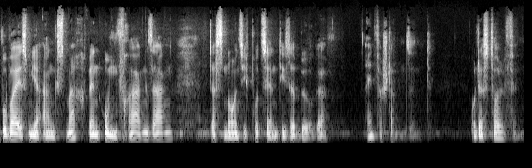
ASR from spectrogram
Wobei es mir Angst macht, wenn Umfragen sagen, dass 90 Prozent dieser Bürger einverstanden sind und das toll finden.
